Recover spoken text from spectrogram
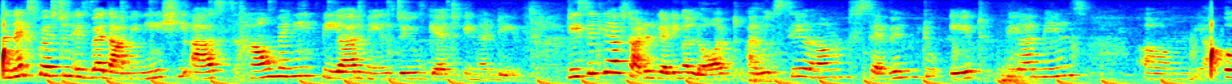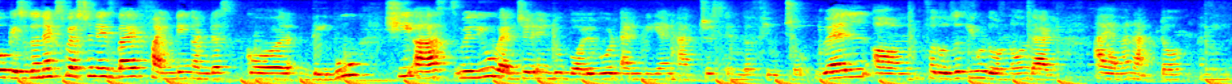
The next question is by Damini. She asks how many PR mails do you get in a day? Recently I've started getting a lot. I would say around 7 to 8 PR mails. Um, yeah. Okay so the next question is by finding underscore debu. She asks will you venture into bollywood and be an actress in the future? Well um, for those of you who don't know that i am an actor. I mean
